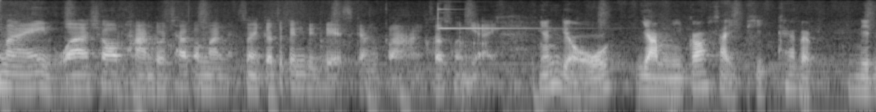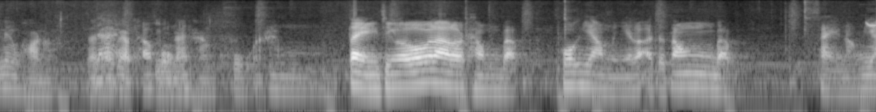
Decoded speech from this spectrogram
ไหมหรือว่าชอบทานรสชาติประมาณไหนส่วนใหญ่ก็จะเป็นเบสกลางๆซะส่วนใหญ่ งั้นเดี๋ยวยำนี้ก็ใส่พริกแค่แบบนิดนึงพอเนาะจะได้แบบได้ครับกิผนมได้ทั้งคู่อะครับแต่จริงๆแล้วเวลาเราทำแบบพวกยำอย่างเงี้ยเราอาจจะต้องแบบ ใส่น้ำย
